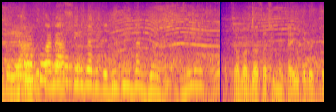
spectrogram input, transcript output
दुकान में अस्सी रुपये की देती इधर जबरदस्त अशी मिठाई इथे भेटते.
